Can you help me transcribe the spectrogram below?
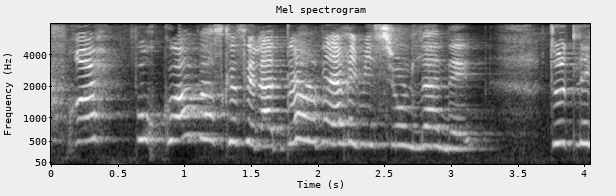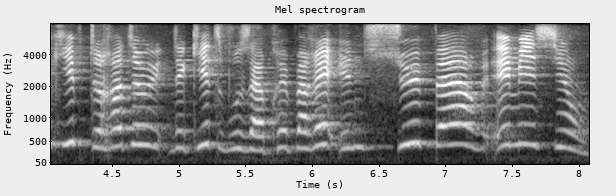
affreux. Pourquoi? Parce que c'est la dernière émission de l'année. Toute l'équipe de Radio The Kids vous a préparé une superbe émission.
